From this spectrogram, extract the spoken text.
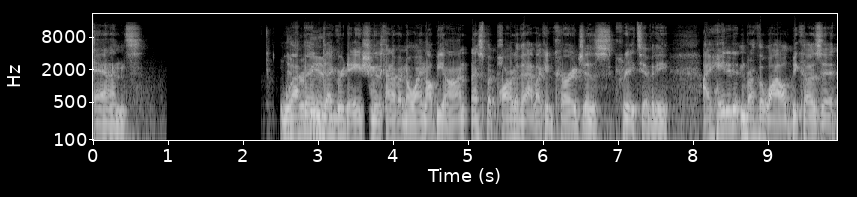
And weapon being- degradation is kind of annoying, I'll be honest, but part of that like encourages creativity. I hated it in Breath of the Wild because it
